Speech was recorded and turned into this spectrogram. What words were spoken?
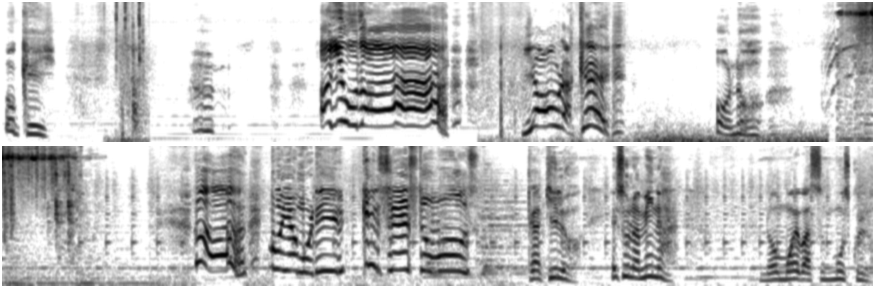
Ok. ¡Ayuda! ¿Y ahora qué? Oh no. ¡Ah! ¡Voy a morir! ¿Qué es esto, vos? Tranquilo, es una mina. No muevas un músculo.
